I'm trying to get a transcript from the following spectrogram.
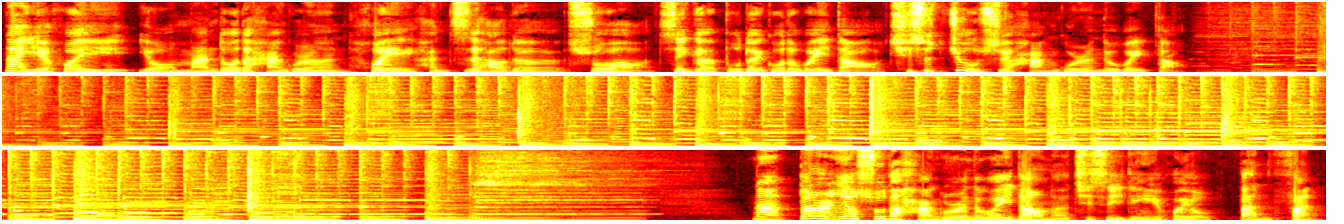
那也会有蛮多的韩国人会很自豪的说：“哦，这个部队锅的味道其实就是韩国人的味道。”那当然要说到韩国人的味道呢，其实一定也会有拌饭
